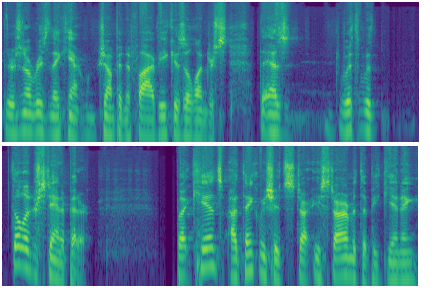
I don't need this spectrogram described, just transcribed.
there's no reason they can't jump into 5e because they'll understand as with with they'll understand it better. But kids, I think we should start. You start them at the beginning,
